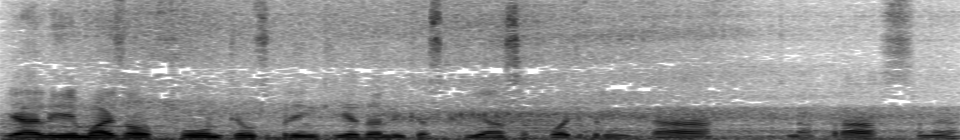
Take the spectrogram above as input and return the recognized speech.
E ali mais ao fundo tem uns brinquedos ali que as crianças podem brincar na praça, né?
